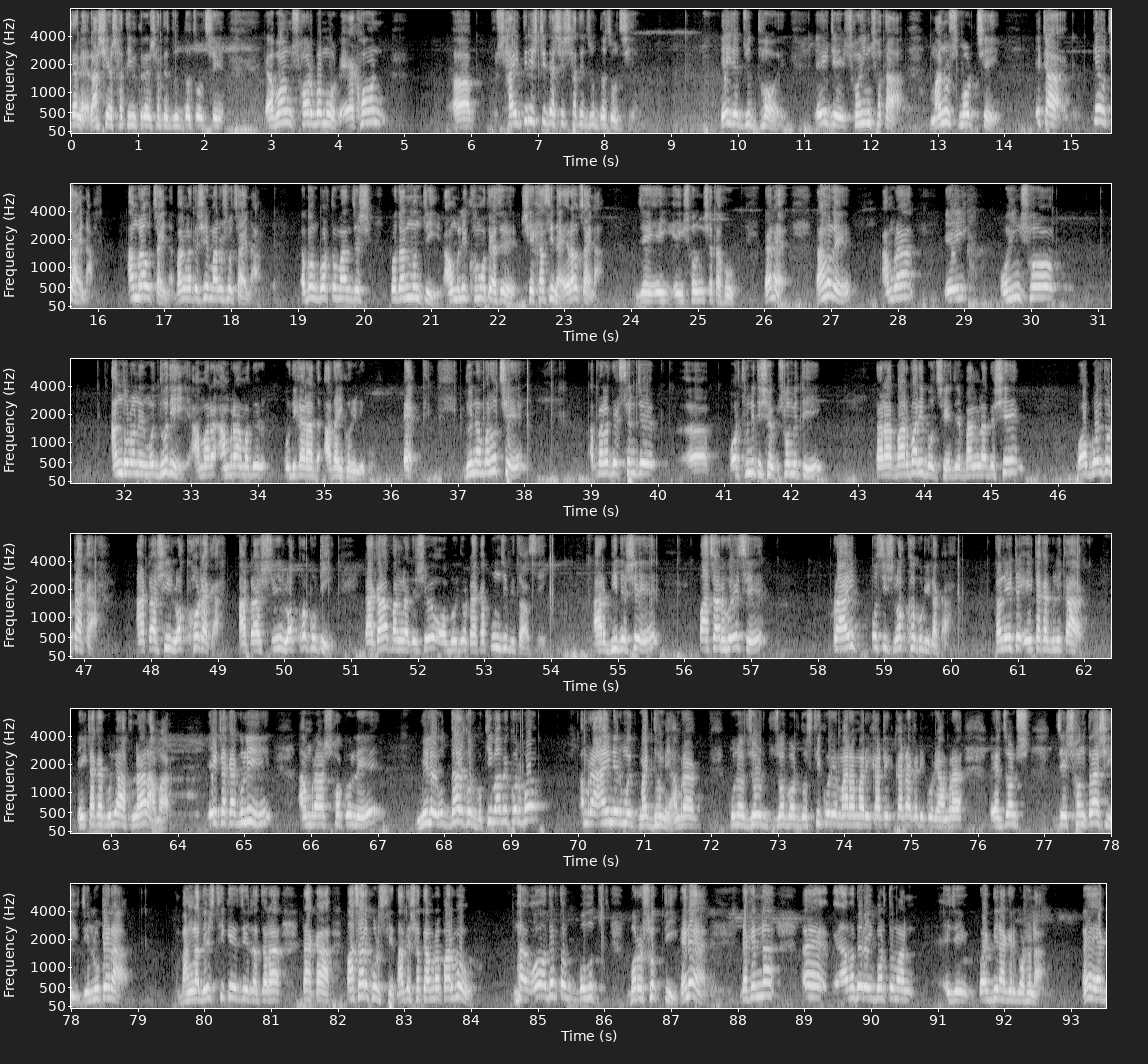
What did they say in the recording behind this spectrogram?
তাই না রাশিয়ার সাথে ইউক্রেনের সাথে যুদ্ধ চলছে এবং সর্বমোট এখন সাঁত্রিশটি দেশের সাথে যুদ্ধ চলছে। এই যে যুদ্ধ, এই যে সহিংসতা, মানুষ মরছে, এটা কেউ চায় না, আমরাও চাই না, বাংলাদেশের মানুষও চায় না। এবং বর্তমান যে প্রধানমন্ত্রী, আওয়ামী লীগ ক্ষমতায় আছে শেখ হাসিনা, এরাও চায় না যে এই এই সহিংসতা হোক, তাই না? তাহলে আমরা এই অহিংস আন্দোলনের মধ্য দিয়ে আমার, আমরা আমাদের অধিকার আদায় করে নেব। এক। দুই নম্বর হচ্ছে, আপনারা দেখছেন যে অর্থনীতি সমিতি, তারা বারবারই বলছে যে বাংলাদেশে অবৈধ টাকা, আটাশি লক্ষ টাকা, আটাশি লক্ষ কোটি টাকা বাংলাদেশে অবৈধ টাকা পুঞ্জীবিত আছে। আর বিদেশে পাচার হয়েছে প্রায় পঁচিশ লক্ষ কোটি টাকা। তাহলে এটা, এই টাকাগুলি কার? এই টাকাগুলি আপনার, আমার। এই টাকাগুলি আমরা সকলে মিলে উদ্ধার করব। কীভাবে করব? আমরা আইনের মাধ্যমে আমরা কোনো জোর জবরদস্তি করে, মারামারি কাটি, কাটাকাটি করে আমরা একজন যে সন্ত্রাসী, যে লুটেরা, বাংলাদেশ থেকে যে যারা টাকা পাচার করছে, তাদের সাথে আমরা পারব? ওদের তো বহুত বড় শক্তি, তাই না? দেখেন না আমাদের এই বর্তমান এই যে কয়েকদিন আগের ঘটনা হ্যাঁ এক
